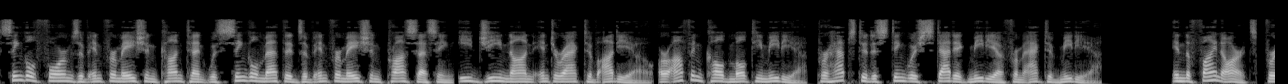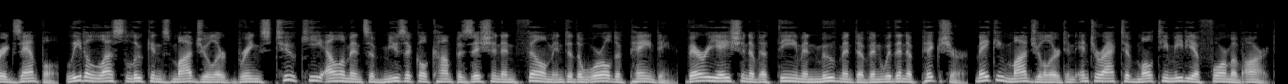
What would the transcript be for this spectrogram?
single forms of information content with single methods of information processing e.g. non-interactive audio are often called multimedia, perhaps to distinguish static media from active media. In the fine arts, for example, Leda Luss Lucan's modulart brings two key elements of musical composition and film into the world of painting, variation of a theme and movement of and within a picture, making modulart an interactive multimedia form of art.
